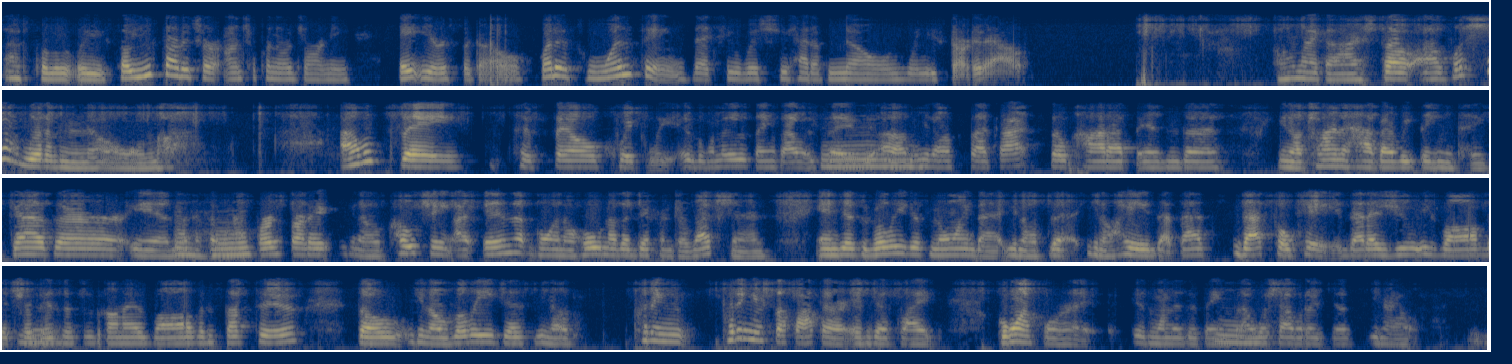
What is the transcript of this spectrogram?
Absolutely. So you started your entrepreneur journey eight years ago. What is one thing that you wish you had have known when you started out Oh my gosh. So I wish I would have known. I would say to fail quickly is one of the things I would say. Mm. Um, you know, so I got so caught up in the, you know, trying to have everything together. And like mm-hmm. I said, when I mm-hmm. first started, you know, coaching, I ended up going a whole nother different direction. And just really just knowing that, you know, that, you know, hey, that that's, that's okay. That as you evolve, that your mm business is going to evolve and stuff too. So, you know, really just, you know, putting putting yourself out there and just like going for it is one of the things mm. I wish I would have just, you know,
